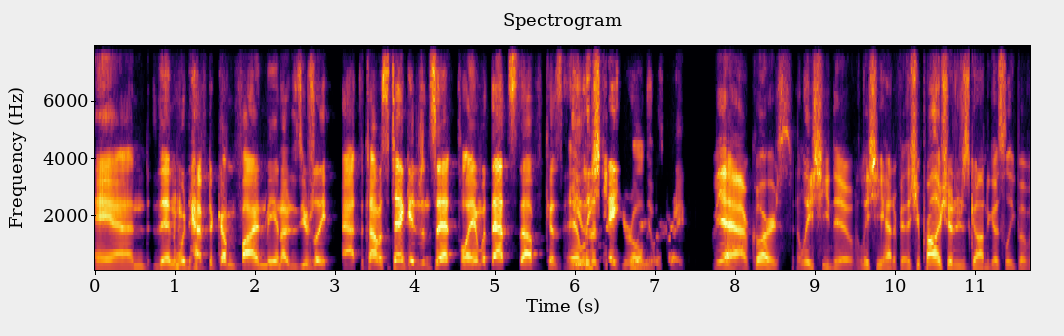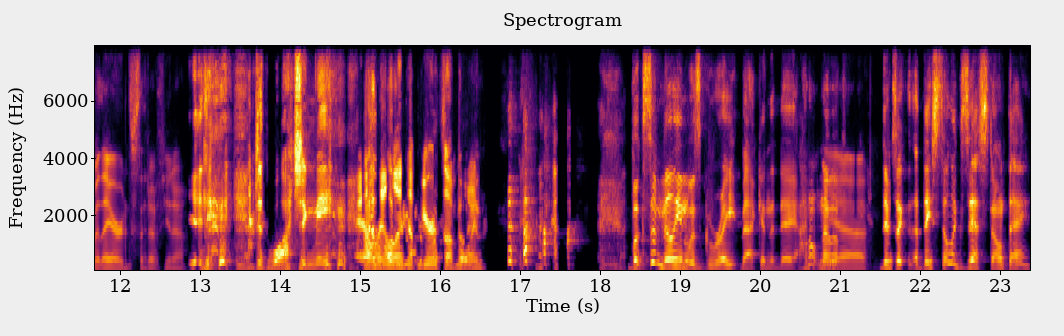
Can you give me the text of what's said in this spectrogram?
and then would have to come find me and i was usually at the thomas the tank engine set playing with that stuff because At even as least an eight year old it was great Yeah, of course. At least she knew. At least she had a feeling. She probably should have just gone to go sleep over there instead of, you know. just watching me Hell, he'll end up here at some Million. books a million was great back in the day i don't know if there's a they still exist don't they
